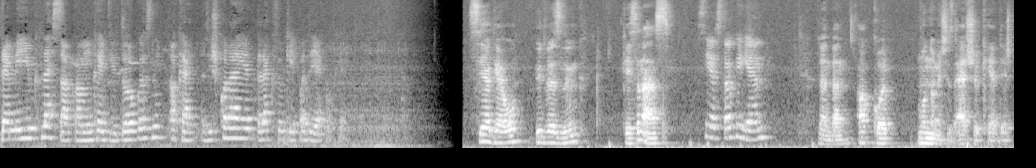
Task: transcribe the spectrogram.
Reméljük, lesz alkalmunk együtt dolgozni, akár az iskoláért, de legfőképp a diákokért. Szia Geo, üdvözlünk! Készen állsz? Sziasztok, igen! Rendben, akkor mondom is az első kérdést.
